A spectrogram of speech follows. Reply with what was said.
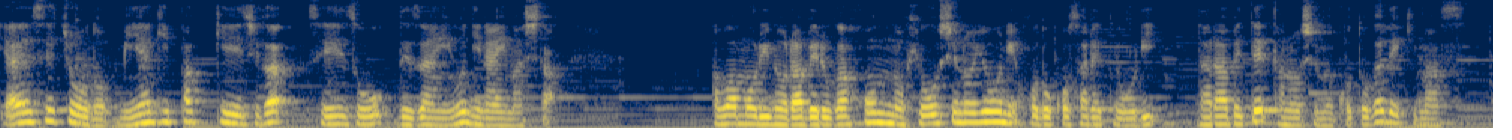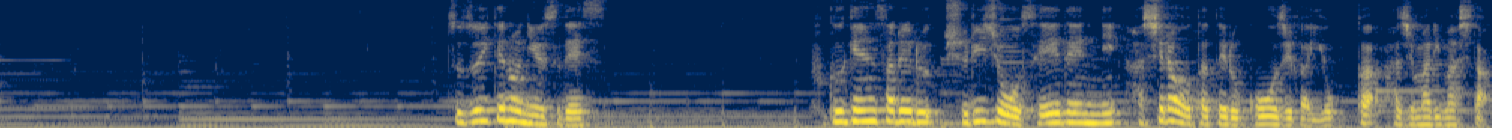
八重瀬町の宮城パッケージが製造デザインを担いました。泡盛のラベルが本の表紙のように施されており並べて楽しむことができます。続いてのニュースです。復元される首里城正殿に柱を立てる工事が4日始まりました。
